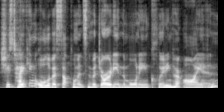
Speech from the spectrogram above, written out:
she's taking all of her supplements in the majority in the morning including her iron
